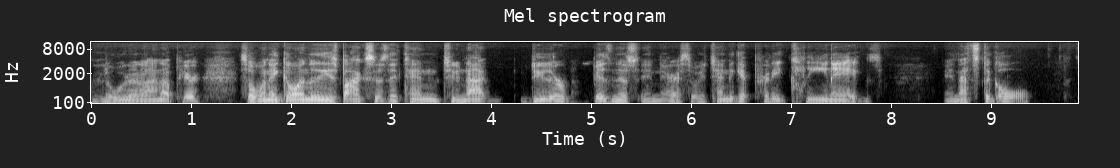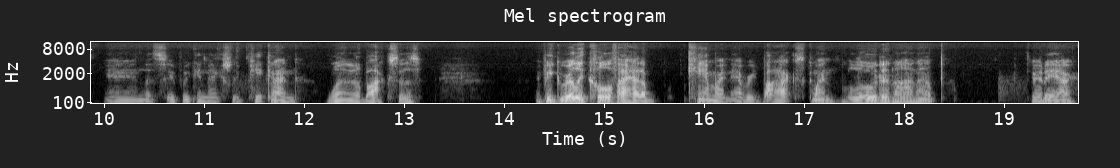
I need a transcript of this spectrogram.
Load it on up here. So when they go into these boxes, they tend to not do their business in there. So we tend to get pretty clean eggs. And that's the goal. And let's see if we can actually peek on one of the boxes. It'd be really cool if I had a camera in every box. Come on, load it on up. There they are.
